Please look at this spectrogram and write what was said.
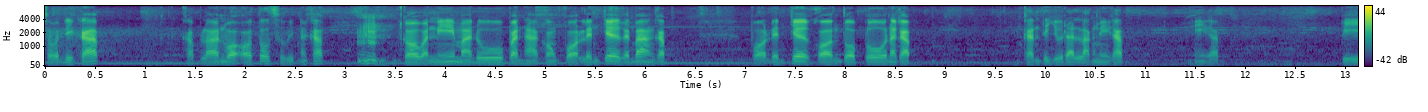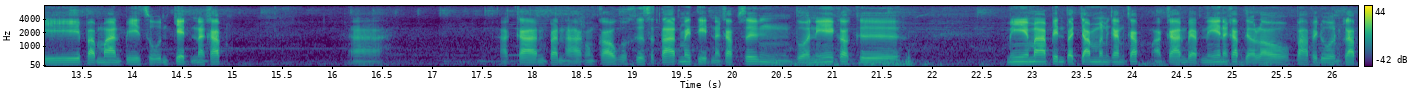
สวัสดีครับ ขับร้านวอออโต้สวิตนะครับ ก็วันนี้มาดูปัญหาของ Ford Ranger กันบ้างครับ Ford Ranger ก่อนตัวโปรนะครับคันที่อยู่ด้านหลังนี้ครับ นี่ครับ ปีประมาณปี 07 นะครับอ่าอาการปัญหาของเขาก็คือสตาร์ทไม่ติดนะครับ ซึ่งตัวนี้ก็คือมีมาเป็นประจำเหมือนกันครับ อาการแบบนี้นะครับ เดี๋ยวเราพาไปดูกันครับ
